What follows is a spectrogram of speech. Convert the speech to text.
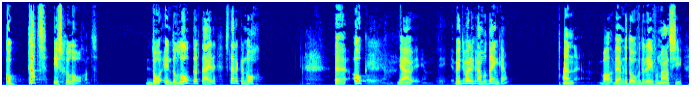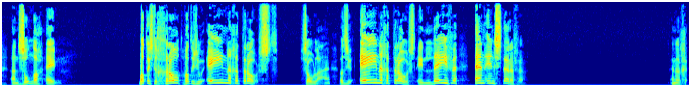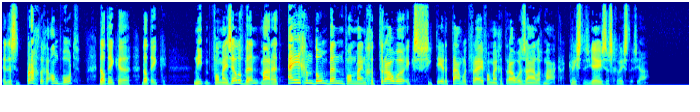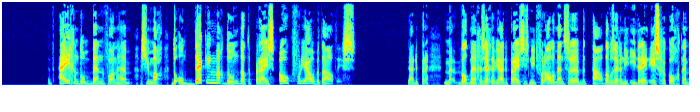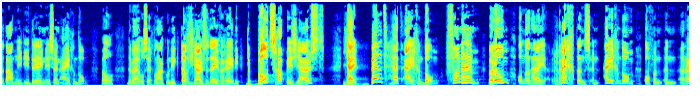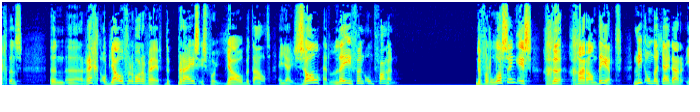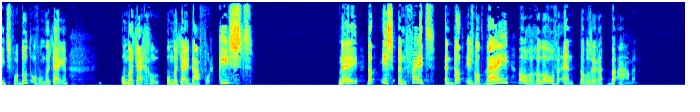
Ook dat is gelogend. Door in de loop der tijden, sterker nog, uh, ja, weet u waar ik aan moet denken? we hebben het over de Reformatie, aan zondag 1. Wat is, de groot, wat is uw enige troost? Sola, hè? Wat is uw enige troost in leven en in sterven? En dat is het prachtige antwoord dat ik, uh, dat ik niet van mijzelf ben, maar het eigendom ben van mijn getrouwe, ik citeer het tamelijk vrij, van mijn getrouwe zaligmaker. Christus, Jezus Christus, ja. Het eigendom ben van Hem. Als je mag, de ontdekking mag doen dat de prijs ook voor jou betaald is. Ja, de wat men gezegd heeft, ja, de prijs is niet voor alle mensen betaald. Dat wil zeggen, niet iedereen is gekocht en betaald. Niet iedereen is zijn eigendom. Wel, de Bijbel zegt laconiek, dat is juist het evangelie. De boodschap is juist, jij bent het eigendom van hem. Waarom? Omdat hij rechtens een eigendom of een, een rechtens een uh, recht op jou verworven heeft. De prijs is voor jou betaald. En jij zal het leven ontvangen. De verlossing is gegarandeerd. Niet omdat jij daar iets voor doet of omdat jij, een, omdat jij, omdat jij daarvoor kiest. Nee, dat is een feit. En dat is wat wij mogen geloven en, dat wil zeggen, beamen.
